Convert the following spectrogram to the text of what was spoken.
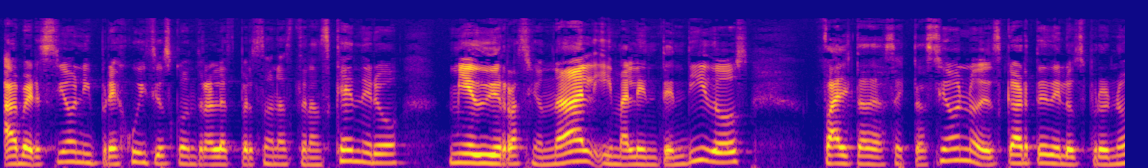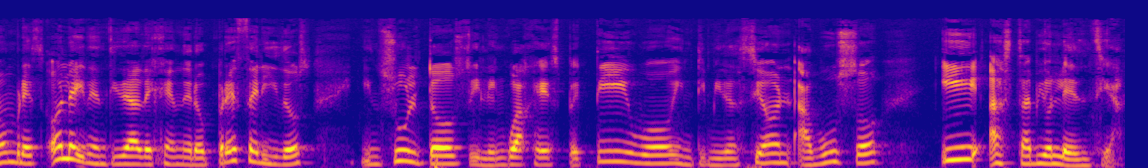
aversión y prejuicios contra las personas transgénero, miedo irracional y malentendidos, falta de aceptación o descarte de los pronombres o la identidad de género preferidos, insultos y lenguaje despectivo, intimidación, abuso y hasta violencia.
